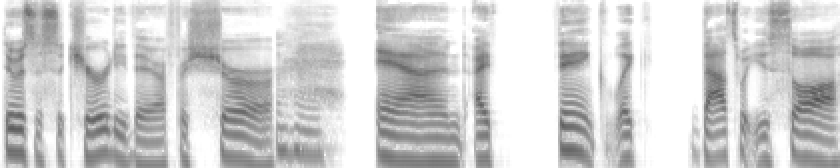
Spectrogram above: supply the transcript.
there was a security there for sure. Mm-hmm. And I think like that's what you saw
